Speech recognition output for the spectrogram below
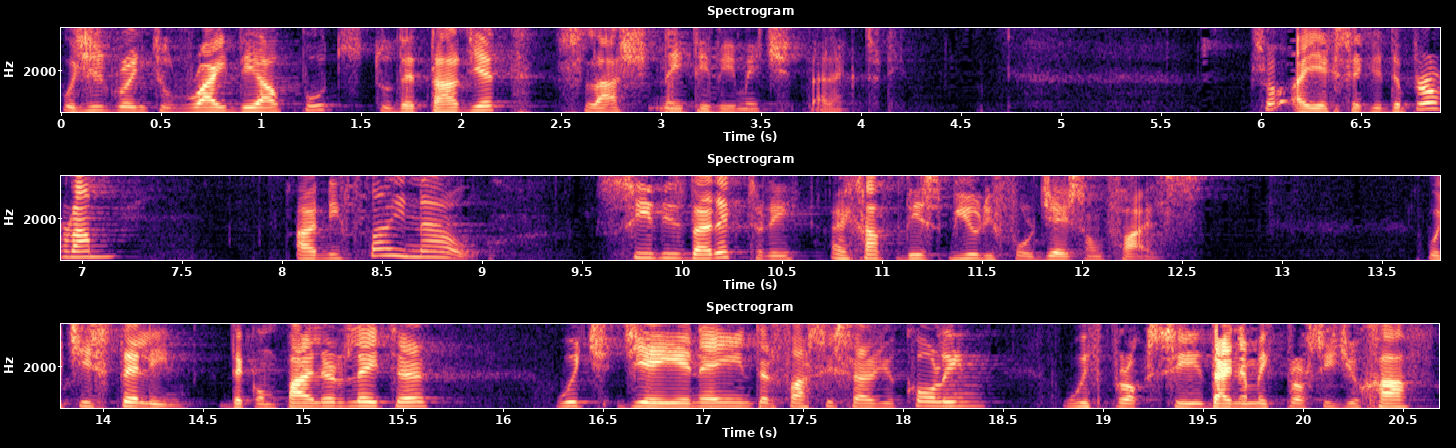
which is going to write the outputs to the target slash native image directory. So I execute the program, and if I now see this directory, I have these beautiful JSON files, which is telling the compiler later which JNA interfaces are you calling, with proxy, dynamic proxy you have,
